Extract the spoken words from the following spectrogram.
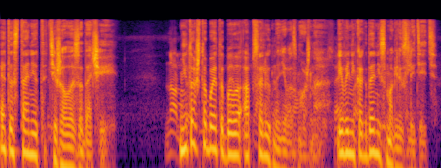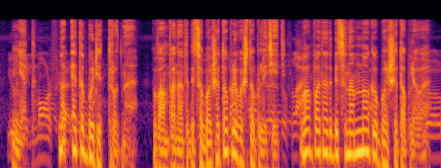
Это станет тяжелой задачей. Не то чтобы это было абсолютно невозможно, и вы никогда не смогли взлететь. Нет. Но это будет трудно. Вам понадобится больше топлива, чтобы лететь. Вам понадобится намного больше топлива.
